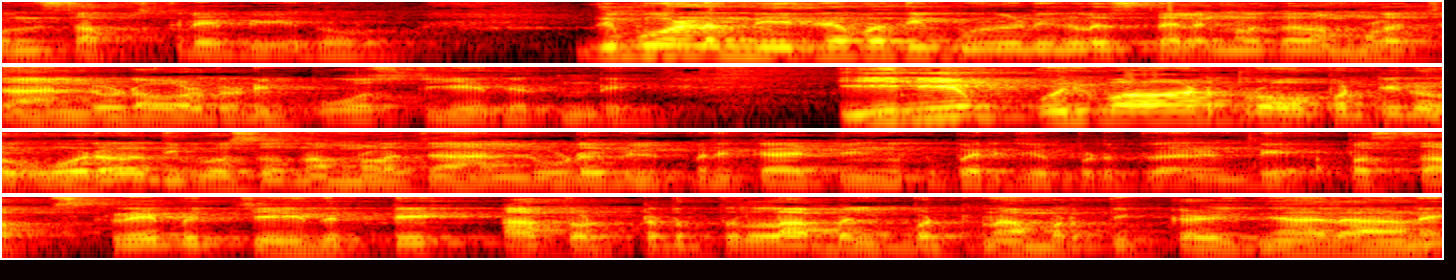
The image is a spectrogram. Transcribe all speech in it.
ഒന്ന് സബ്സ്ക്രൈബ് ചെയ്തോളൂ. ഇതുപോലുള്ള നിരവധി വീടുകൾ സ്ഥലങ്ങളൊക്കെ നമ്മുടെ ചാനലിലൂടെ ഓൾറെഡി പോസ്റ്റ് ചെയ്തിട്ടുണ്ട്. ഇനിയും ഒരുപാട് പ്രോപ്പർട്ടികൾ ഓരോ ദിവസവും നമ്മളെ ചാനലിലൂടെ വിൽപ്പനക്കായിട്ട് നിങ്ങൾക്ക് പരിചയപ്പെടുത്താനുണ്ട്. അപ്പോൾ സബ്സ്ക്രൈബ് ചെയ്തിട്ട് ആ തൊട്ടടുത്തുള്ള ബെൽ ബട്ടൺ അമർത്തി കഴിഞ്ഞാലാണ്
